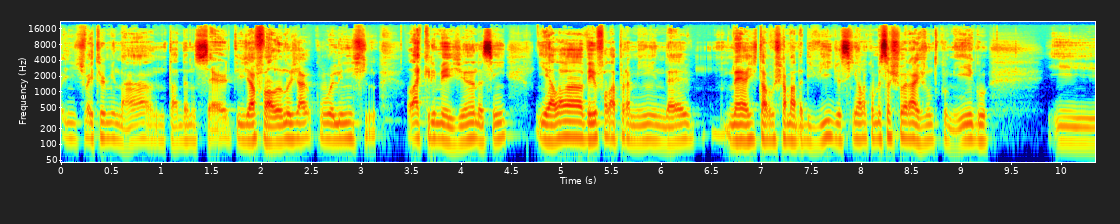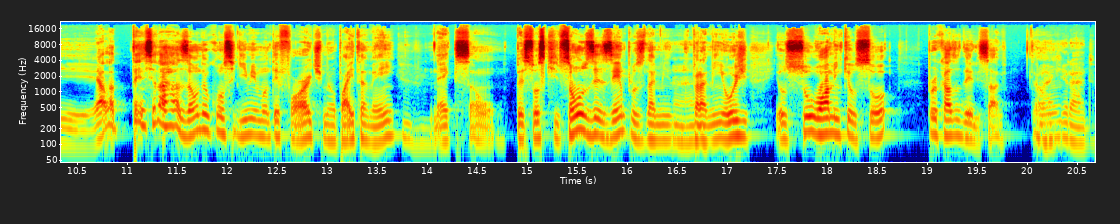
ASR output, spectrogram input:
a gente vai terminar, não tá dando certo. E já falando, já com o olho lacrimejando, assim. E ela veio falar pra mim, né, né? A gente tava chamada de vídeo, assim, ela começou a chorar junto comigo. E ela tem sido a razão de eu conseguir me manter forte, meu pai também, Uhum. né? Que são pessoas que são os exemplos minha, pra mim hoje. Eu sou o homem que eu sou por causa deles, sabe? Então, Ah, que irado.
